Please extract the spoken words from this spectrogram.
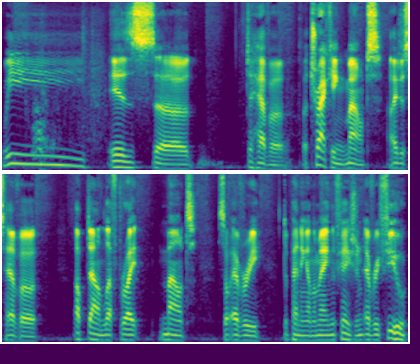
we is uh, to have a, a tracking mount. I just have a up, down, left, right mount. So every, depending on the magnification, every few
